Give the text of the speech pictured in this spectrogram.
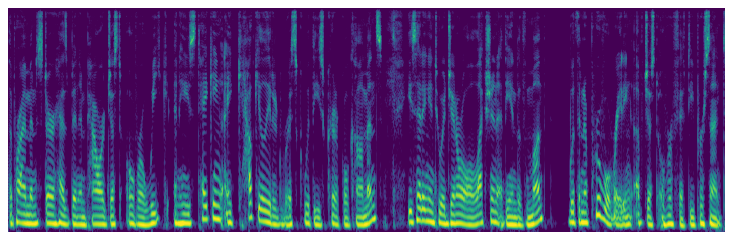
The prime minister has been empowered just over a week, and he's taking a calculated risk with these critical comments. He's heading into a general election at the end of the month with an approval rating of just over 50%.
